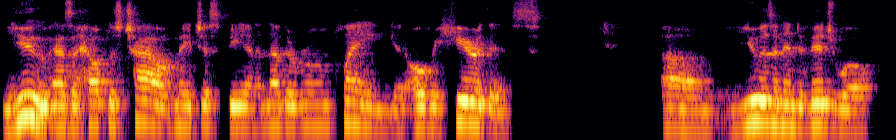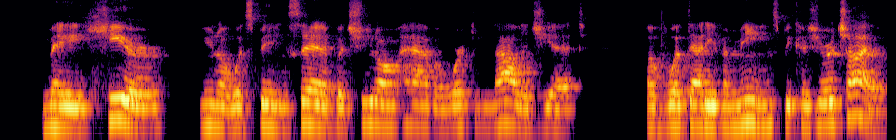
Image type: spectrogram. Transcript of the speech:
You as a helpless child may just be in another room playing and overhear this. Um, you as an individual may hear, you know, what's being said, but you don't have a working knowledge yet of what that even means because you're a child.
